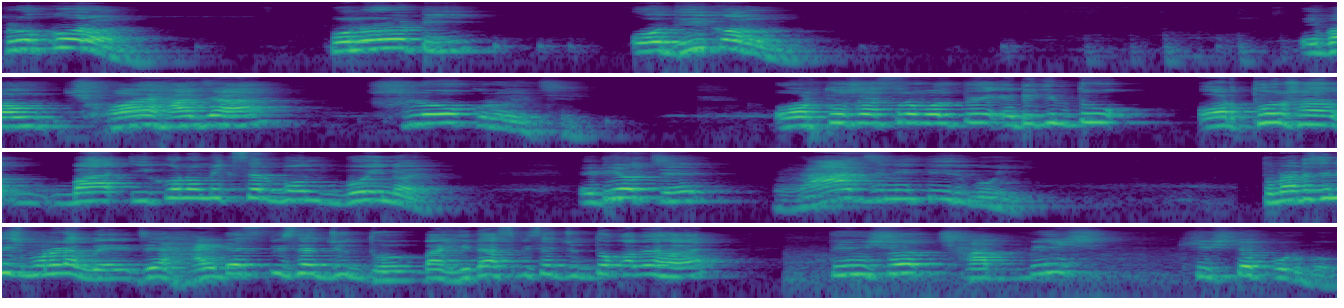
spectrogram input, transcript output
প্রকরণ, পনেরোটি অধিকরণ এবং ছয় হাজার শ্লোক রয়েছে। অর্থশাস্ত্র বলতে এটি কিন্তু অর্থ বা ইকোনমিক্সের বই নয়। এটি হচ্ছে রাজনীতির বই। তোমরা একটা জিনিস মনে রাখবে যে হাইডাস পিসের যুদ্ধ বা হিদাস পিসের যুদ্ধ কবে হয়? তিনশো ছাব্বিশ খ্রিস্টপূর্ব।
